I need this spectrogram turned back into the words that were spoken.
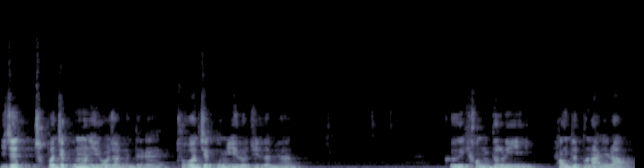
이제 첫 번째 꿈은 이루어졌는데 두 번째 꿈이 이루어지려면 그 형들이 형들뿐 아니라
